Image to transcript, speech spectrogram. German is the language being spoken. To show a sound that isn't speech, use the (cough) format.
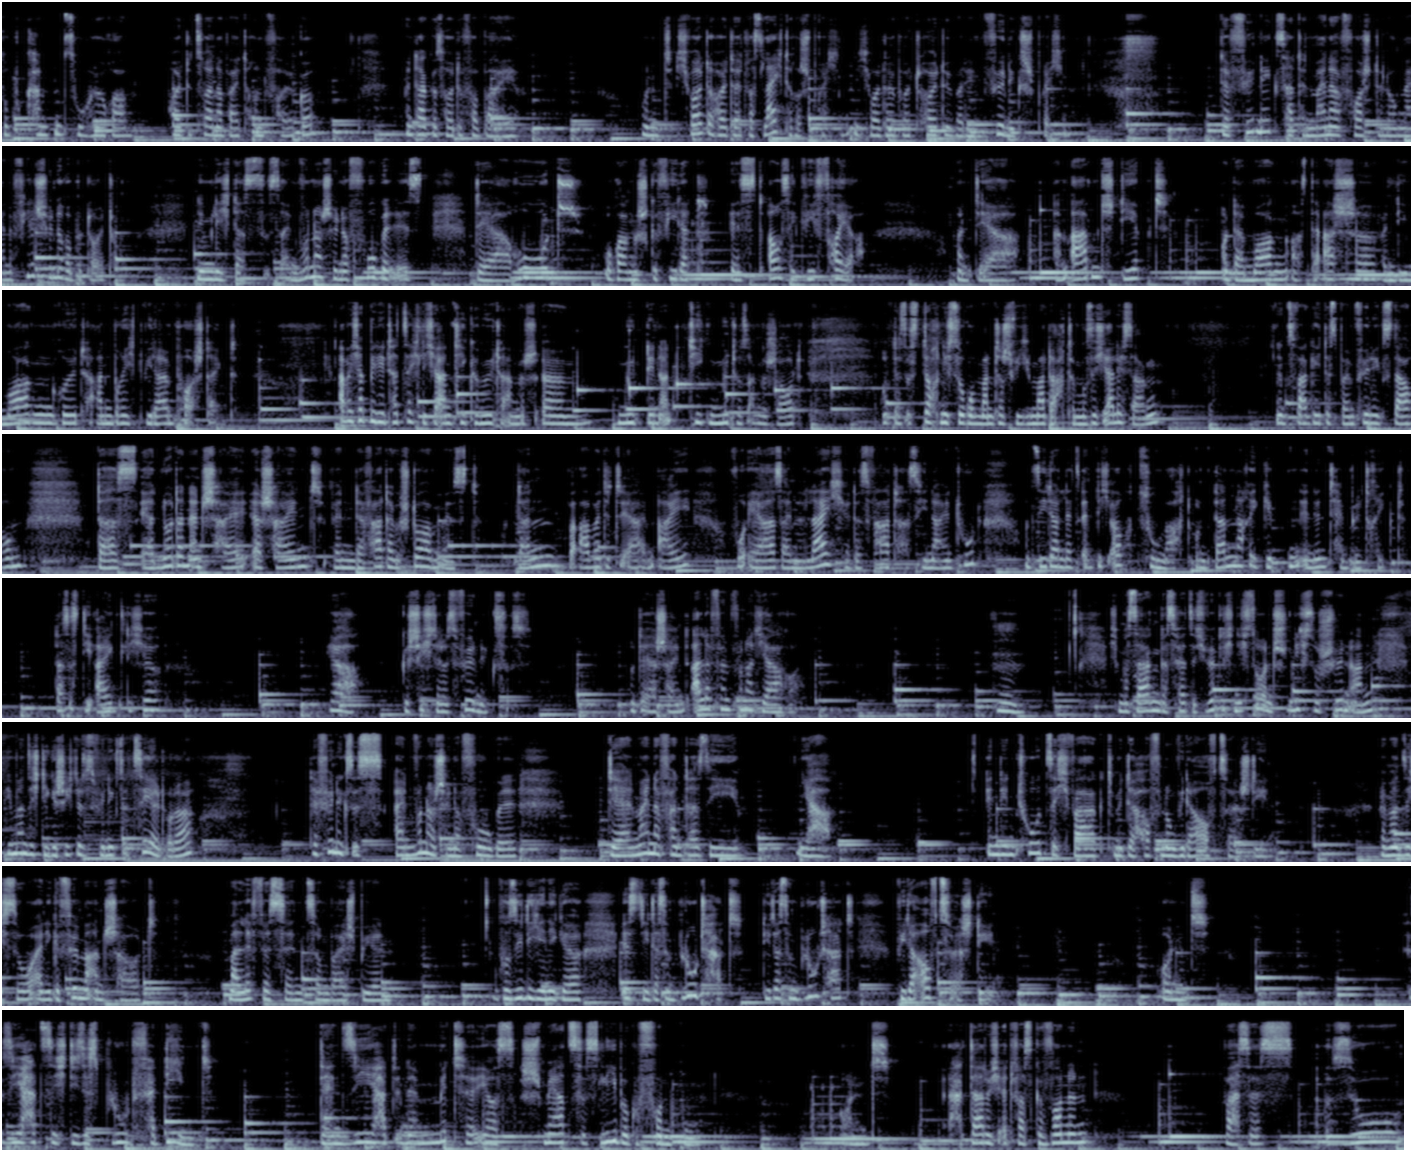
so bekannten Zuhörer heute zu einer weiteren Folge. Mein Tag ist heute vorbei und ich wollte heute etwas leichteres sprechen. Ich wollte heute über den Phönix sprechen. Der Phönix hat in meiner Vorstellung eine viel schönere Bedeutung, nämlich dass es ein wunderschöner Vogel ist, der rot-orange gefiedert ist, aussieht wie Feuer und der am Abend stirbt und am Morgen aus der Asche, wenn die Morgenröte anbricht, wieder emporsteigt. Aber ich habe mir die tatsächliche antike Mythe ähm, den antiken Mythos angeschaut. Und das ist doch nicht so romantisch, wie ich immer dachte, muss ich ehrlich sagen. Und zwar geht es beim Phönix darum, dass er nur dann erscheint, wenn der Vater gestorben ist. Dann bearbeitet er ein Ei, wo er seine Leiche des Vaters hineintut und sie dann letztendlich auch zumacht und dann nach Ägypten in den Tempel trägt. Das ist die eigentliche, ja, Geschichte des Phönixes. Und er erscheint alle 500 Jahre. Hm. Ich muss sagen, das hört sich wirklich nicht so, nicht so schön an, wie man sich die Geschichte des Phönix erzählt, oder? Der Phönix ist ein wunderschöner Vogel, der in meiner Fantasie, ja, in den Tod sich wagt, mit der Hoffnung wieder aufzuerstehen. Wenn man sich so einige Filme anschaut, Maleficent zum Beispiel, wo sie diejenige ist, die das im Blut hat, die das im Blut hat, wieder aufzuerstehen. Und sie hat sich dieses Blut verdient, denn sie hat in der Mitte ihres Schmerzes Liebe gefunden und hat dadurch etwas gewonnen, was es so,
